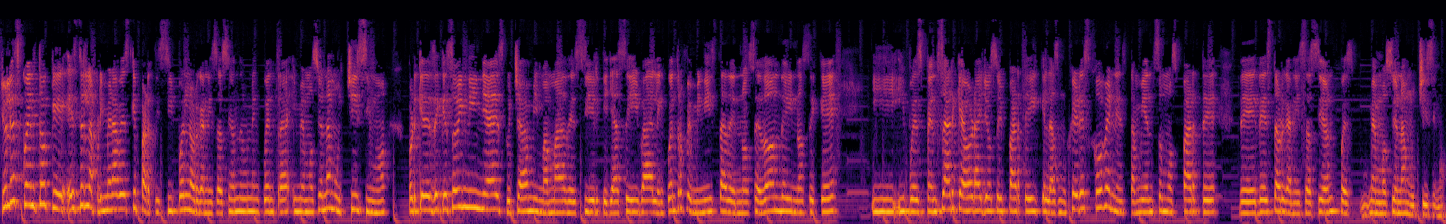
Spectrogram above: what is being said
Yo les cuento que esta es la primera vez que participo en la organización de un encuentro y me emociona muchísimo porque desde que soy niña escuchaba a mi mamá decir que ya se iba al encuentro feminista de no sé dónde y no sé qué y, pues pensar que ahora yo soy parte y que las mujeres jóvenes también somos parte de, esta organización, pues me emociona muchísimo.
